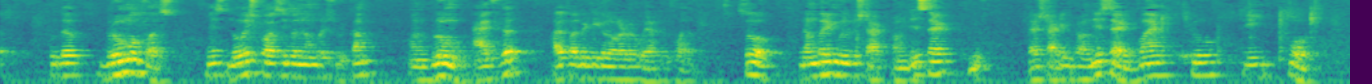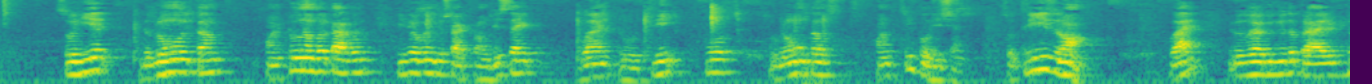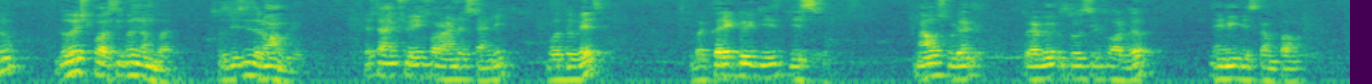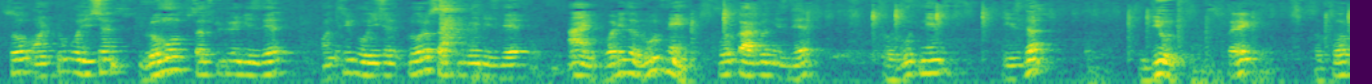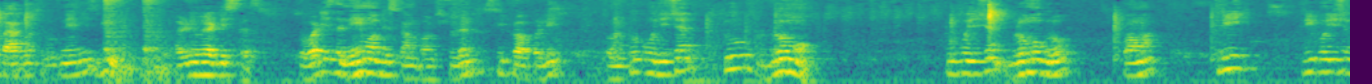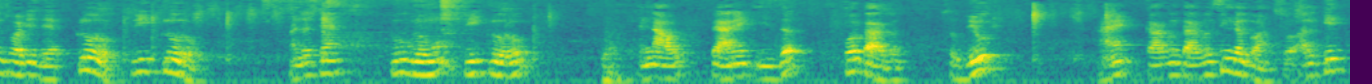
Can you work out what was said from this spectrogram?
to the bromo first. Means lowest possible number should come on bromo as the alphabetical order we have to follow. So numbering will be start from this side. Starting from this side. One, two, three, four. So here the bromo will come on two number carbon. If you are going to start from this side, one, two, three, four. So bromo comes on three position. So three is wrong. Why? Because we have to give the priority to lowest possible number. So this is the wrong way. Just I am showing for understanding both the ways. But correct way is this. Now student, we are going to proceed for the naming this compound. So on two position, bromo substituent is there. On three position, chloro substituent is there. And what is the root name? Four carbon is there. So root name is the bute. Correct? So four carbons root name is bute. Already we have discussed. So what is the name of this compound? Student, see properly. So on two position, two bromo. Two position, bromo group, comma, three, three positions what is there? Chloro, three chloro. Understand? Two bromo, three chloro. And now parent is the four carbon. So bute and carbon carbon single bond. So alkene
